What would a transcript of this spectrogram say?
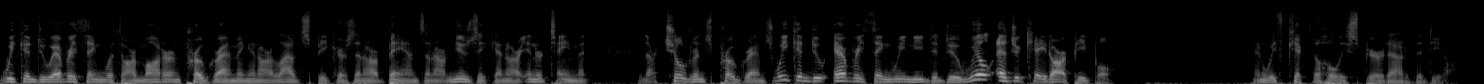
We can do everything with our modern programming and our loudspeakers and our bands and our music and our entertainment, and our children's programs. We can do everything we need to do. We'll educate our people. And we've kicked the Holy Spirit out of the deal.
